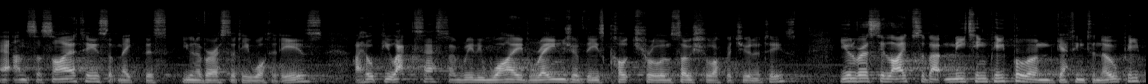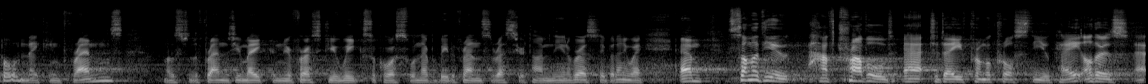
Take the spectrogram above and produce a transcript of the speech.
uh, and societies that make this university what it is. I hope you access a really wide range of these cultural and social opportunities. University life's about meeting people and getting to know people and making friends. Most of the friends you make in your first few weeks, of course, will never be the friends the rest of your time in the university. But anyway, um, some of you have travelled uh, today from across the UK, others uh,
